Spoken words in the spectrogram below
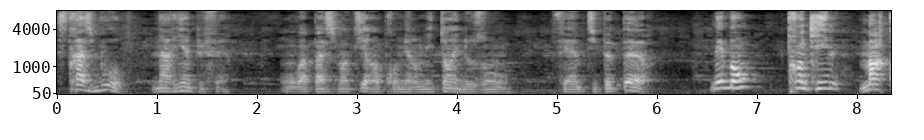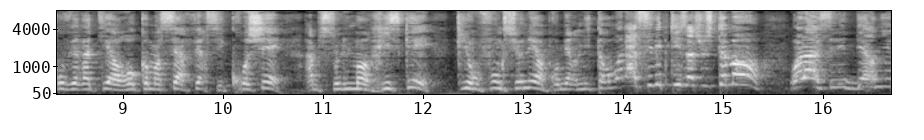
Strasbourg n'a rien pu faire. On va pas se mentir, en première mi-temps, ils nous ont fait un petit peu peur. Mais bon, tranquille, Marco Verratti a recommencé à faire ses crochets absolument risqués qui ont fonctionné en première mi-temps. Voilà, c'est les petits ajustements. Voilà, c'est les derniers,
